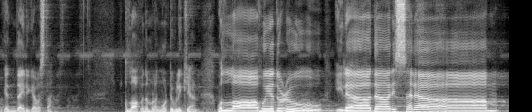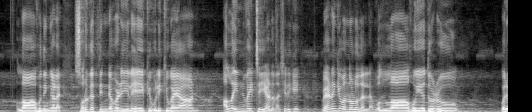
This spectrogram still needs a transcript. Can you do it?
ഒക്കെ എന്തായിരിക്കും അവസ്ഥ? അള്ളാഹു നമ്മൾ അങ്ങോട്ട് വിളിക്കുകയാണ്. വല്ലാഹു അള്ളാഹു നിങ്ങളെ സ്വർഗത്തിന്റെ വഴിയിലേക്ക് വിളിക്കുകയാണ്. അല്ല ഇൻവൈറ്റ് ചെയ്യാണെന്നാ ശരിക്ക് വേണമെങ്കിൽ വന്നോളൂ എന്നല്ല. വല്ലാഹു ഒരു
